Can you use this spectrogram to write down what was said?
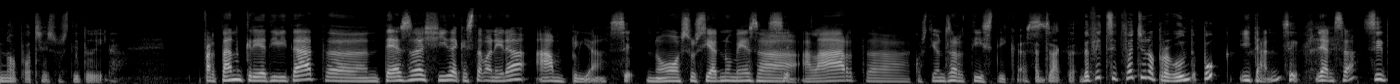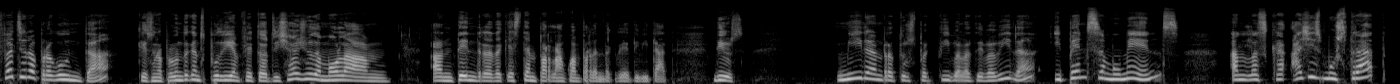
no pot ser substituïda. Per tant, creativitat eh, entesa així d'aquesta manera àmplia, sí. no associat només a, sí. a l'art, a qüestions artístiques. Exacte. De fet, si et faig una pregunta... Puc? I tant. Sí. Llança. Si et faig una pregunta, que és una pregunta que ens podríem fer tots, i això ajuda molt a, a entendre de què estem parlant quan parlem de creativitat. Dius, mira en retrospectiva la teva vida i pensa moments en les que hagis mostrat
